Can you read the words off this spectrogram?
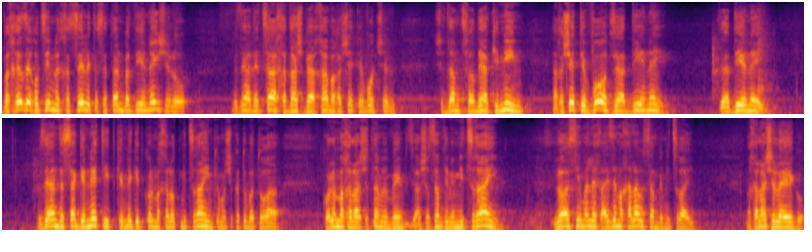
ואחרי זה רוצים לחסל את השטן ב-DNA שלו, וזה הדצה החדש באחיו, הראשי תיבות של, של דם צפרדע קינים, הראשי תיבות זה ה-DNA, זה ה-DNA. וזה הנדסה גנטית כנגד כל מחלות מצרים, כמו שכתוב בתורה. כל המחלה אשר שמתי במצרים, לא אשים עליך. איזה מחלה הוא שם במצרים? מחלה של האגו.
